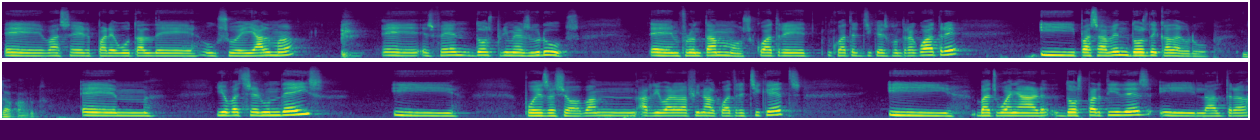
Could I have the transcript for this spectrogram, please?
eh, va ser paregut al de Uxue i Alma. Eh, es feien dos primers grups eh, enfrontant-nos quatre, quatre xiques contra quatre i passaven dos de cada grup. D'acord. Eh, jo vaig ser un d'ells i pues això, vam arribar a la final quatre xiquets i vaig guanyar dos partides i l'altra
